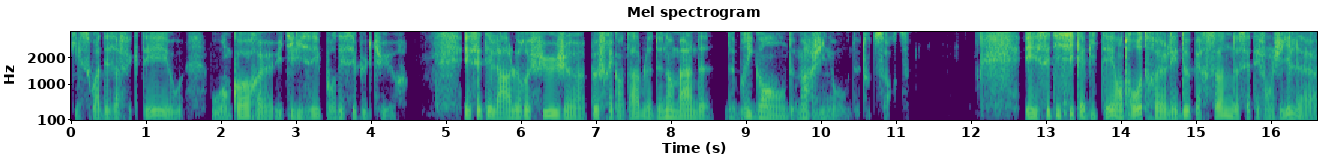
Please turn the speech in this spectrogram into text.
qu'ils soient désaffectés ou, encore euh, utilisés pour des sépultures. Et c'était là le refuge peu fréquentable de nomades, de brigands, de marginaux, de toutes sortes. Et c'est ici qu'habitaient, entre autres, les deux personnes de cet évangile, euh,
